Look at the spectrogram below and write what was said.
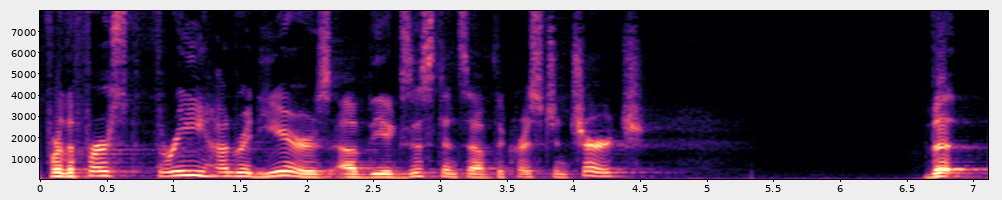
For the first 300 years of the existence of the Christian church, the,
